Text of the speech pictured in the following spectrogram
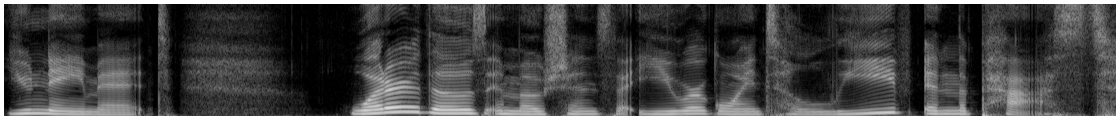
you name it. What are those emotions that you are going to leave in the past?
